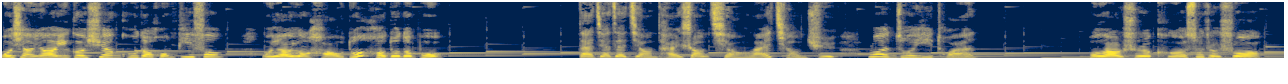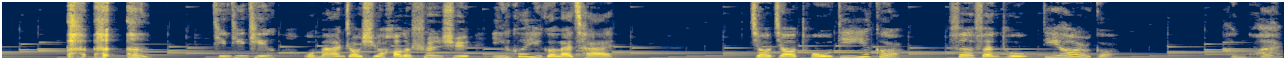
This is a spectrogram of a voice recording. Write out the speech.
我想要一个炫酷的红披风，我要用好多好多的布。”大家在讲台上抢来抢去，乱作一团。布老师咳嗽着说：“ 停停停，我们按照学号的顺序，一个一个来采。娇娇兔第一个，范范兔第二个。很快，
